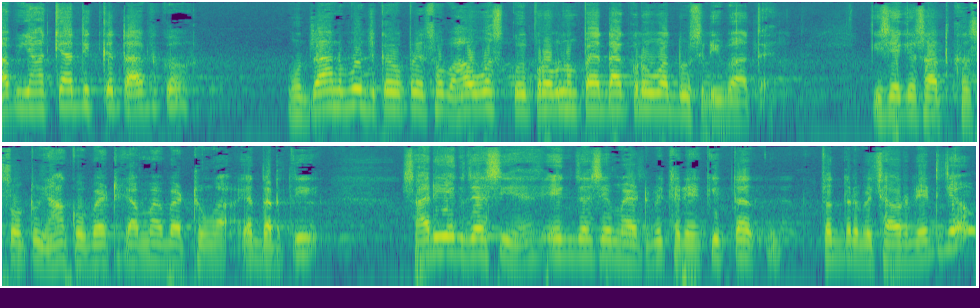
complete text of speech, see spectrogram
अब यहाँ क्या दिक्कत आपको? वो जानबूझ कर अपने स्वभाव कोई प्रॉब्लम पैदा करो, वह दूसरी बात है। किसी के साथ खसो तो यहाँ को बैठ गया, मैं बैठूँगा। या धरती सारी एक जैसी है, एक जैसे मैट बिछ रहे कितना चद्र बिछा और लेट जाओ।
